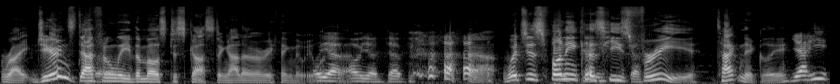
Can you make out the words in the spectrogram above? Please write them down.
Right. Jiren's definitely the most disgusting out of everything that we Oh looked yeah, at. oh yeah, definitely. yeah. Which is funny because he's he's free, technically. Yeah, he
